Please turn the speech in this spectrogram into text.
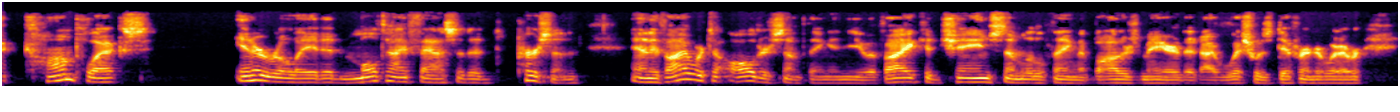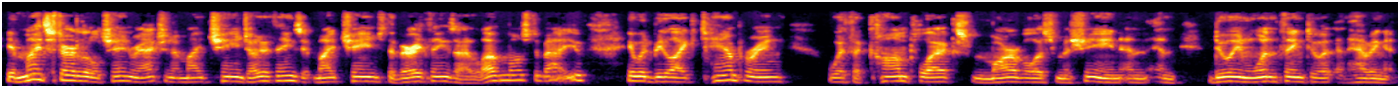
a complex, interrelated, multifaceted person. And if I were to alter something in you, if I could change some little thing that bothers me or that I wish was different or whatever, it might start a little chain reaction. It might change other things. It might change the very things I love most about you. It would be like tampering with a complex, marvelous machine and, and doing one thing to it and having it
